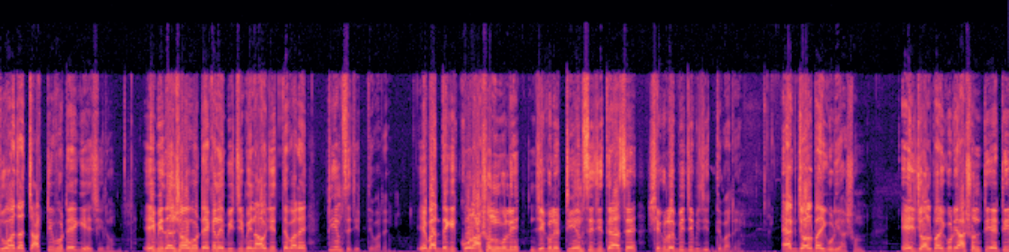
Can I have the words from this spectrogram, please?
দু হাজার চারটি ভোটে এগিয়েছিল। এই বিধানসভা ভোটে এখানে বিজেপি নাও জিততে পারে, টিএমসি জিততে পারে। এবার দেখি কোন আসনগুলি যেগুলি টিএমসি জিতে আসে সেগুলো বিজেপি জিততে পারে। এক জলপাইগুড়ি আসন। এই জলপাইগুড়ি আসনটি এটি।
